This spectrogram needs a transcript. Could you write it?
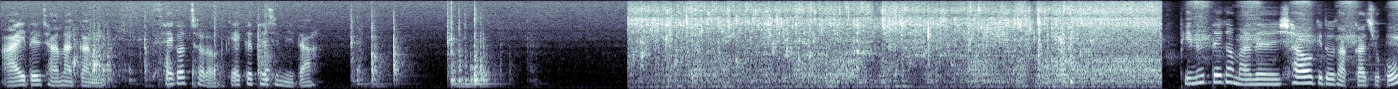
아이들 장난감이 새 것처럼 깨끗해집니다. 비눗대가 많은 샤워기도 닦아주고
